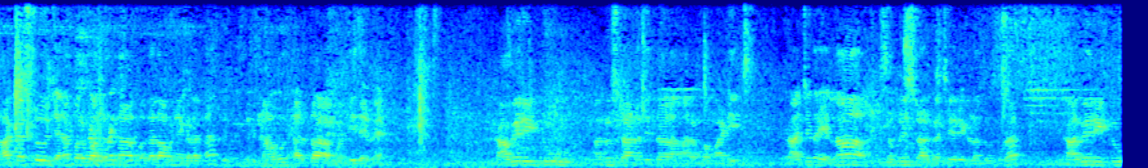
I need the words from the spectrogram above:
ಸಾಕಷ್ಟು ಜನಪರವಾದಂಥ ಬದಲಾವಣೆಗಳನ್ನು ನಾವು ತರ್ತಾ ಬಂದಿದ್ದೇವೆ. ಕಾವೇರಿ ಟು ಅನುಷ್ಠಾನದಿಂದ ಆರಂಭ ಮಾಡಿ ರಾಜ್ಯದ ಎಲ್ಲ ಸಬ್ ರಿಜಿಸ್ಟ್ರಾರ್ ಕಚೇರಿಗಳಲ್ಲೂ ಕೂಡ ಕಾವೇರಿ ಟು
